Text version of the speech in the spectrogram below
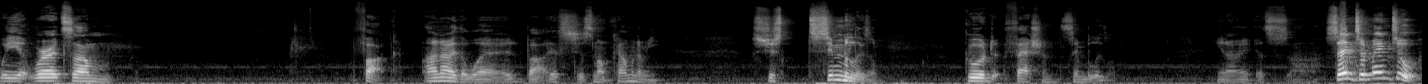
we where it's um fuck. I know the word, but it's just not coming to me. It's just symbolism. Good fashion symbolism. You know, it's uh, sentimental.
